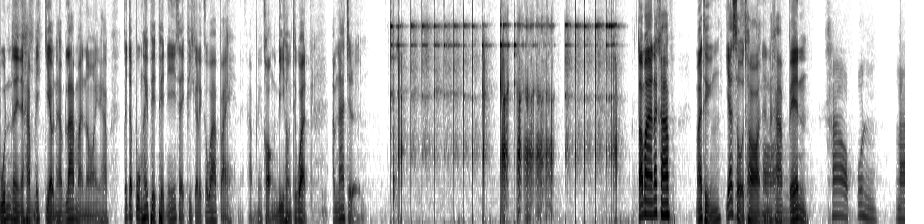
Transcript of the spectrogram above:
วุ้นเลยนะครับ ไม่เกี่ยวนะครับลาบหมาน้อยนะครับ ก็จะปรุงให้เผ็ดๆนี้ใส่พริกอะไรก็ว่าไปนะครับเป็นของดีของจังหวัดอำนาจเจริญต่อมานะครับ มาถึงยะโสธรนะครับ เป็นข้าวปุ้นน้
